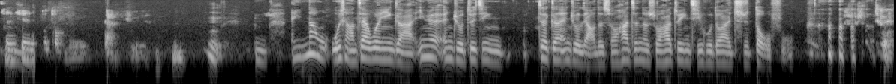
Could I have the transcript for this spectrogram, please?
呈现不同的感觉。嗯嗯嗯，哎、嗯，那我我想再问一个啊，因为 Angel 最近在跟 Angel 聊的时候，他真的说他最近几乎都爱吃豆腐。对，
